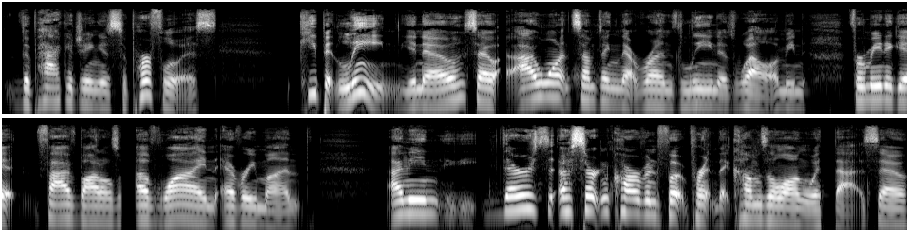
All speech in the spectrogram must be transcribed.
the packaging is superfluous. Keep it lean, you know? So I want something that runs lean as well. I mean, for me to get 5 bottles of wine every month, I mean, there's a certain carbon footprint that comes along with that. So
